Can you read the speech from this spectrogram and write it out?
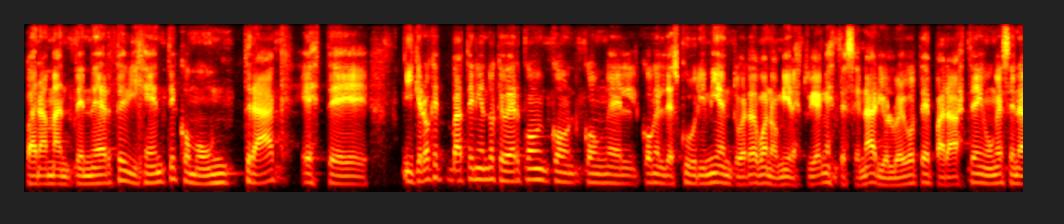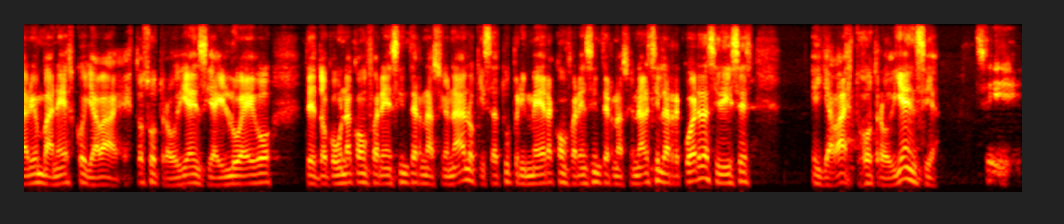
para mantenerte vigente como un track, este, y creo que va teniendo que ver con, con, el, con el descubrimiento, ¿verdad? Bueno, mira, estoy en este escenario, luego te paraste en un escenario en Banesco, ya va, esto es otra audiencia, y luego te tocó una conferencia internacional o quizá tu primera conferencia internacional, si la recuerdas, y dices, y ya va, esto es otra audiencia. Sí,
